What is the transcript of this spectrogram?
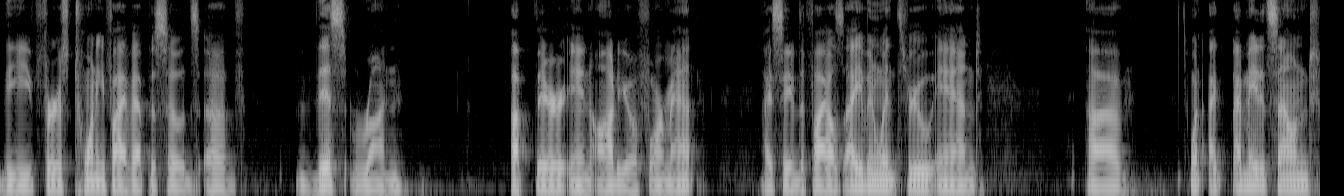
the first 25 episodes of this run up there in audio format I saved the files. I even went through and uh, when I, I made it sound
